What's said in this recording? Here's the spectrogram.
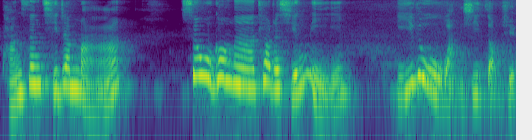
唐僧骑着马，孙悟空呢跳着行李，一路往西走去。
